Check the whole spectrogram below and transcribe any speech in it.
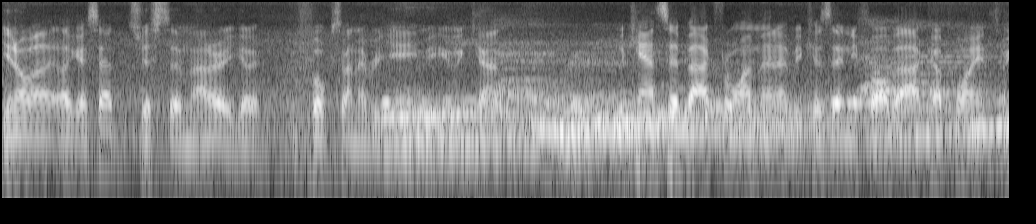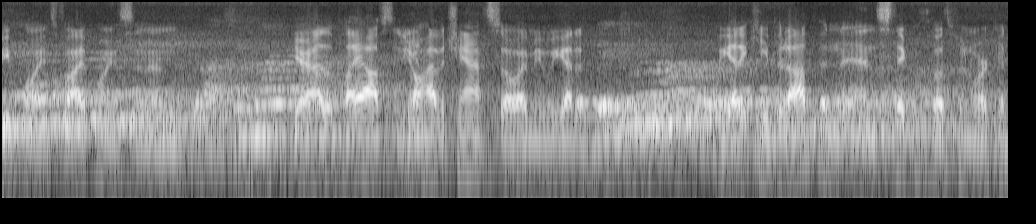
you know, like I said, it's just a matter. You got to focus on every game. We can't we can't sit back for one minute because then you fall back a point, three points, five points, and then you're out of the playoffs and you don't have a chance. So I mean, we got to we got to keep it up and, and stick with what's been working.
